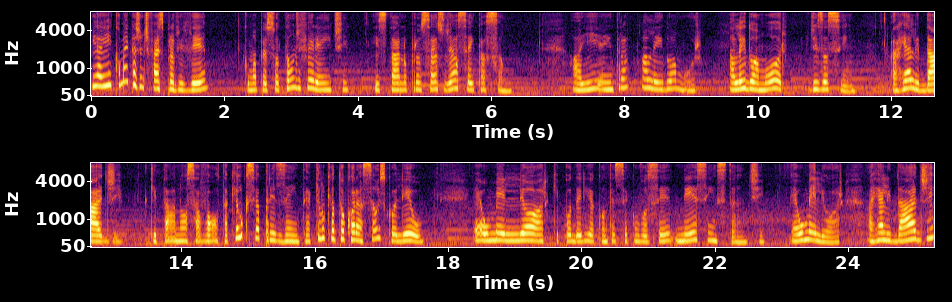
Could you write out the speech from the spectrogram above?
E aí, como é que a gente faz para viver com uma pessoa tão diferente e estar no processo de aceitação? Aí entra a lei do amor. A lei do amor diz assim: a realidade que está à nossa volta, aquilo que se apresenta, aquilo que o teu coração escolheu, é o melhor que poderia acontecer com você nesse instante. É o melhor. A realidade,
